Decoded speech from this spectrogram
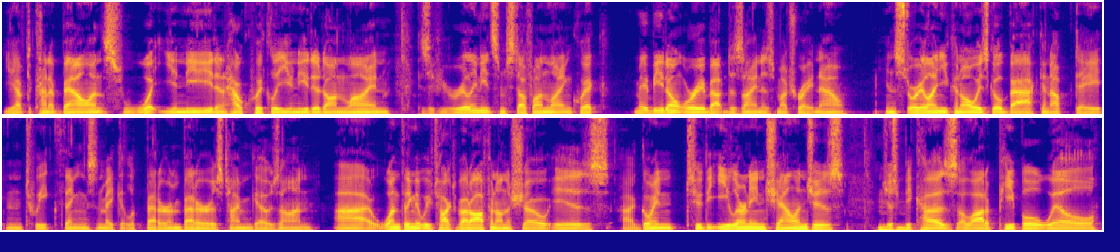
you have to kind of balance what you need and how quickly you need it online. Because if you really need some stuff online quick, maybe you don't worry about design as much right now in Storyline, you can always go back and update and tweak things and make it look better and better as time goes on. Uh, one thing that we've talked about often on the show is uh, going to the e-learning challenges, mm-hmm. just because a lot of people will.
